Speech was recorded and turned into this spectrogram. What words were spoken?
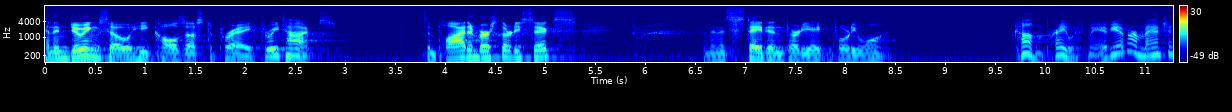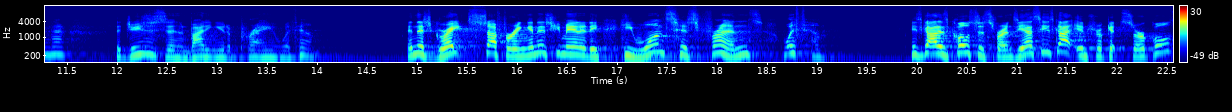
And in doing so, he calls us to pray three times. It's implied in verse 36, and then it's stated in 38 and 41. Come, pray with me. Have you ever imagined that? That Jesus is inviting you to pray with him. In this great suffering, in his humanity, he wants his friends with him. He's got his closest friends. Yes, he's got intricate circles.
